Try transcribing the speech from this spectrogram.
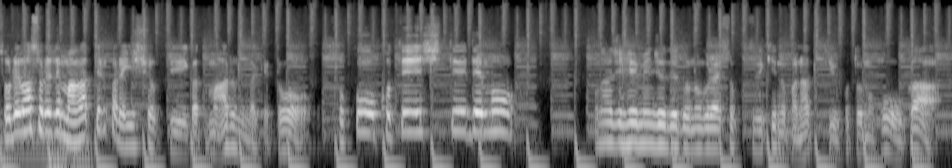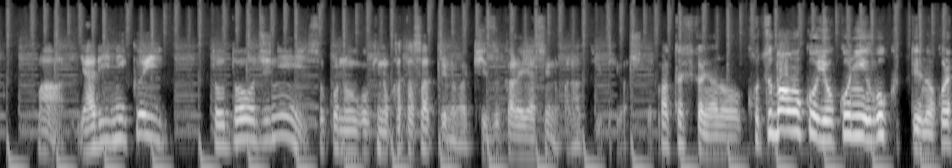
それはそれで曲がってるからいいっしょっていう言い方もあるんだけど、そこを固定してでも、同じ平面上でどのぐらい側屈できるのかなっていうことの方が、まあ、やりにくいと同時に、そこの動きの硬さっていうのが気づかれやすいのかなっていう気がして。まあ確かにあの骨盤をこう横に動くっていうのは、これ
